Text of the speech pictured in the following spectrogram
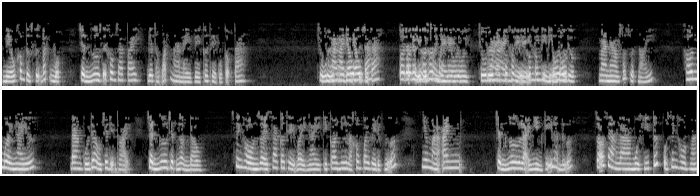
nếu không thực sự bắt buộc, Trần Ngư sẽ không ra tay đưa thằng oắt ma này về cơ thể của cậu ta. Chú, chú hai, đi đâu, đâu rồi ta? Tôi đã bị hơn 10 ngày rồi, chú, hai không, thể không, tìm, tôi, được. Mà nào sốt ruột nói. Hơn 10 ngày ư? Đang cúi đầu cho điện thoại, Trần Ngư chợt ngẩng đầu. Sinh hồn rời xa cơ thể 7 ngày thì coi như là không quay về được nữa. Nhưng mà anh... Trần Ngư lại nhìn kỹ lần nữa. Rõ ràng là mùi khí tức của sinh hồn mà.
